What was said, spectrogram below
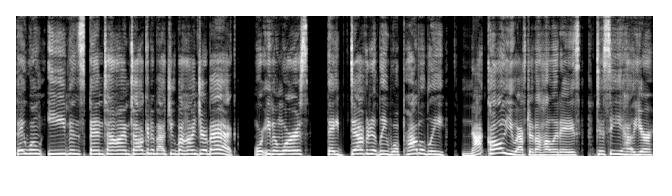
they won't even spend time talking about you behind your back. Or even worse, they definitely will probably not call you after the holidays to see how your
